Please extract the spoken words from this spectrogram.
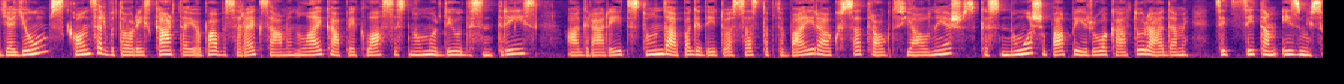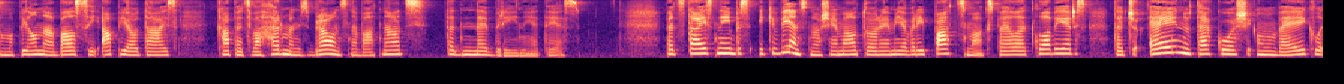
Ja jums konservatorijas kārtējo pavasara eksāmenu laikā pie klases numur 23 agrā rīta stundā pagadītos sastapt vairākus satrauktus jauniešus, kas nošu papīru rokā turēdami cits citam izmisuma pilnā balsī apjautājas, kāpēc vēl Hermanis Brauns nav atnācis, tad nebrīnieties. Pēc taisnības ik viens no šiem autoriem jau arī pats māk spēlēt klavierus, taču einu tekoši un veikli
